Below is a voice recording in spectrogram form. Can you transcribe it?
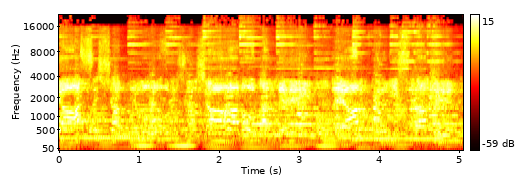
Yaseh Shalom, Shalom Aleinu, Leal Kol Yisrael,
